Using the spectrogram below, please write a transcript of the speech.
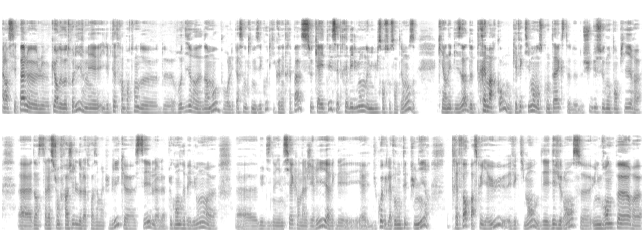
Alors c'est pas le, cœur de votre livre, mais il est peut-être important de, redire d'un mot pour les personnes qui nous écoutent, qui connaîtraient pas, ce qu'a été cette rébellion de 1871, qui est un épisode très marquant. Donc effectivement, dans ce contexte de, chute du Second Empire, euh, d'installation fragile de la Troisième République, euh, c'est la, plus grande rébellion euh, euh du 19e siècle en Algérie, avec des, euh, du coup avec la volonté de punir très forte, parce qu'il y a eu effectivement des, des violences, une grande peur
